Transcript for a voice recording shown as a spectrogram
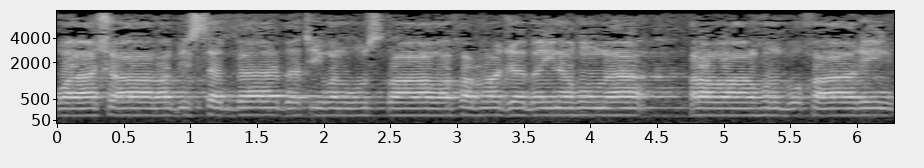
وأشار بالسبابة والوسطى وفرج بينهما. رواه البخاري.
